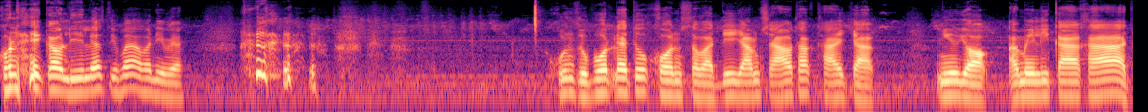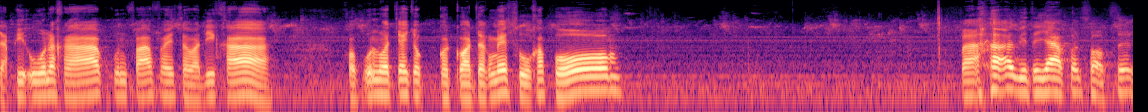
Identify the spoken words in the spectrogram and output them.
คนในเกาหลีแล้วสิมาวันนี้ไหมคุณสุพจน์และทุกคนสวัสดียามเช้าทักทายจากนิวยอร์กอเมริกาค่ะจากพี่อูนะครับ คุณฟ้าไฟสวัสดีค่ะ ขอบคุณหัวใจจกกอดจากแม่สู่ครับผมป้าวิทยาคนสอบซึ่ง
